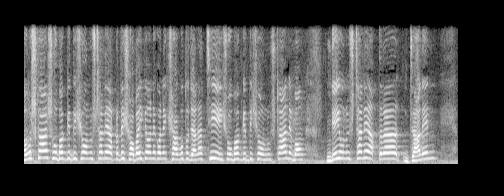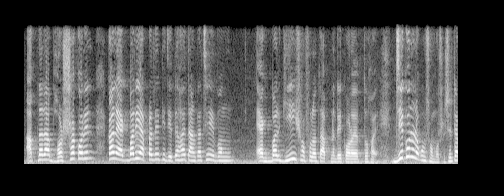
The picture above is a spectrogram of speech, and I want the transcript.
নমস্কার, সৌভাগ্যের দিশা অনুষ্ঠানে আপনাদের সবাইকে অনেক অনেক স্বাগত জানাচ্ছি। এই সৌভাগ্যের দিশা অনুষ্ঠান এবং যেই অনুষ্ঠানে আপনারা জানেন, আপনারা ভরসা করেন, কারণ একবারই আপনাদেরকে যেতে হয় তার কাছে এবং একবার গিয়েই সফলতা আপনাদের করাতে হয়। যে কোনো রকম সমস্যা, সেটা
